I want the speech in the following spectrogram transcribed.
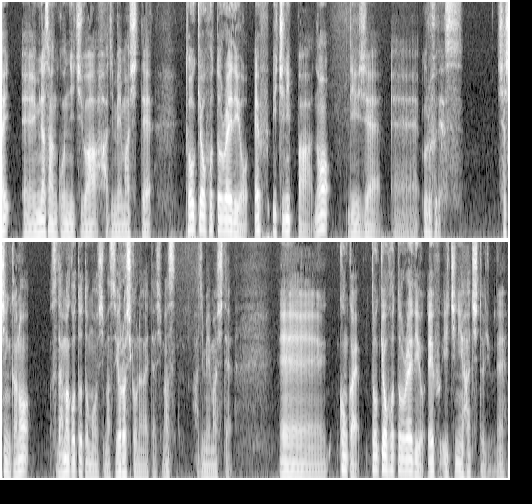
はい、えー皆さんこんにちは。はじめまして。東京フォトラディオ F1 ニッパーの DJ、えーウルフです。写真家の須田誠と申します。よろしくお願いいたします。はじめまして。えー今回、東京フォトラディオ F128 というね、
